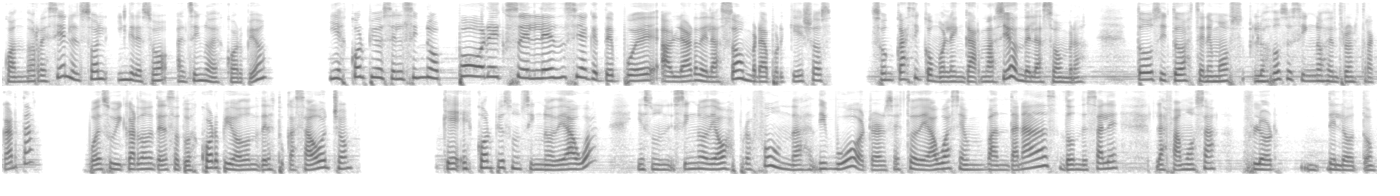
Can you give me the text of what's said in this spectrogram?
cuando recién el Sol ingresó al signo de Escorpio. Y Escorpio es el signo por excelencia que te puede hablar de la sombra, porque ellos son casi como la encarnación de la sombra. Todos y todas tenemos los 12 signos dentro de nuestra carta. Puedes ubicar dónde tenés a tu Escorpio dónde tenés tu casa 8 que Escorpio es un signo de agua y es un signo de aguas profundas, deep waters, esto de aguas empantanadas donde sale la famosa flor de loto.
